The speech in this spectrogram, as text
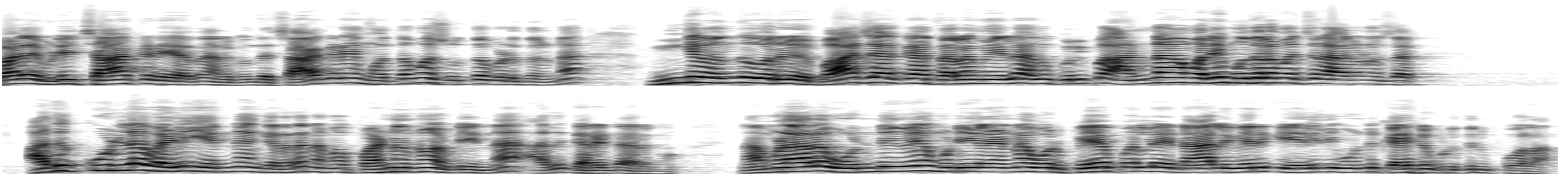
பழையபடியும் சாக்கடையாக தான் இருக்கும். இந்த சாக்கடையை மொத்தமாக சுத்தப்படுத்தணும்னா இங்கே வந்து ஒரு பாஜக தலைமையில் அது குறிப்பாக அண்ணாமலை முதலமைச்சர் ஆகணும் சார். அதுக்குள்ள வழி என்னங்கிறத நம்ம பண்ணணும் அப்படின்னா அது கரெக்டாக இருக்கும். நம்மளால் ஒன்றுமே முடியலைன்னா ஒரு பேப்பரில் நாலு பேருக்கு எழுதி கொண்டு கையில் கொடுத்துட்டு போகலாம்.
